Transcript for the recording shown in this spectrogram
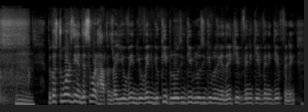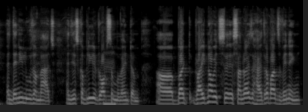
Hmm. Because towards the end, this is what happens, right? You win, you win, you keep losing, keep losing, keep losing, and then you keep winning, keep winning, keep winning, and then you lose a match, and just completely drops some momentum. Uh, but right now, it's uh, Sunrise Hyderabad's winning.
